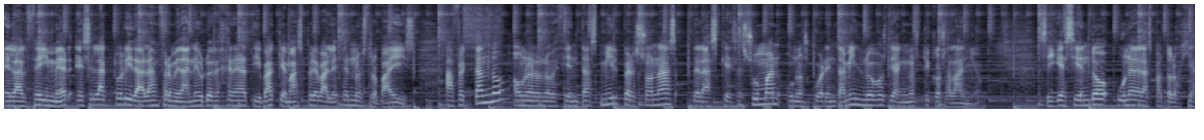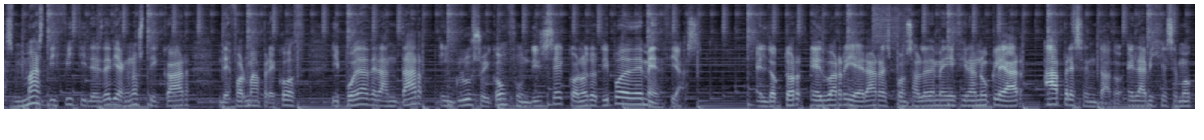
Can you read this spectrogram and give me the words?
El Alzheimer es en la actualidad la enfermedad neurodegenerativa que más prevalece en nuestro país, afectando a unas 900.000 personas de las que se suman unos 40.000 nuevos diagnósticos al año. Sigue siendo una de las patologías más difíciles de diagnosticar de forma precoz y puede adelantar incluso y confundirse con otro tipo de demencias el doctor Edward Riera, responsable de medicina nuclear, ha presentado en la 25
